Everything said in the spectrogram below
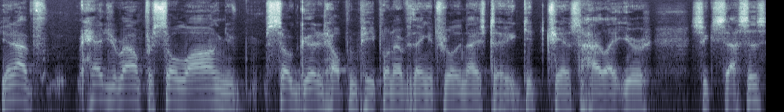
You know, I've had you around for so long. You're so good at helping people and everything. It's really nice to get a chance to highlight your successes.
